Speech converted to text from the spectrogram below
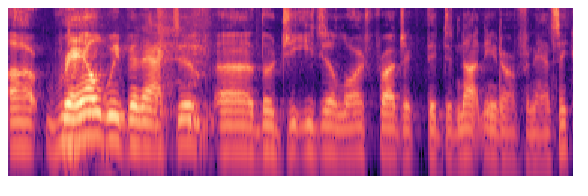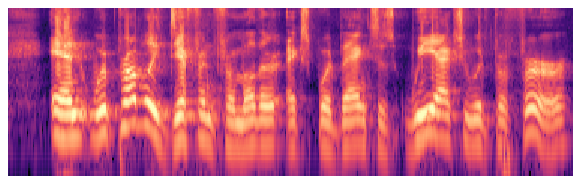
Uh, rail, we've been active, uh, though GE did a large project, that did not need our financing. And we're probably different from other export banks, is we actually would prefer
